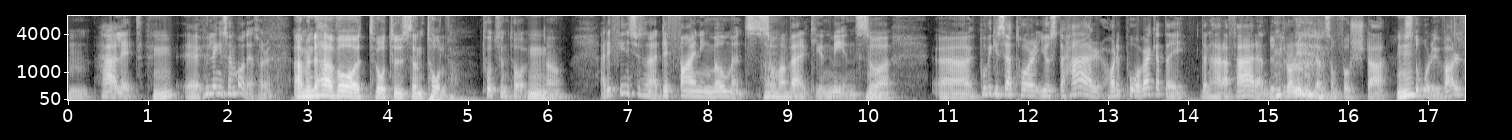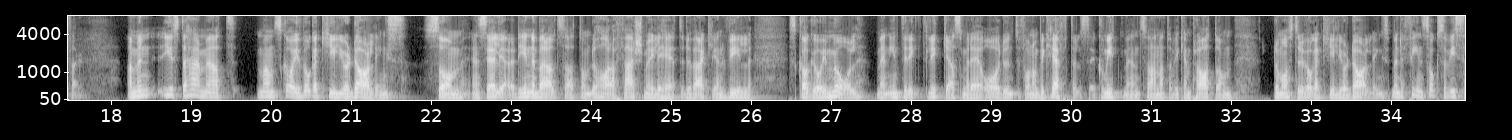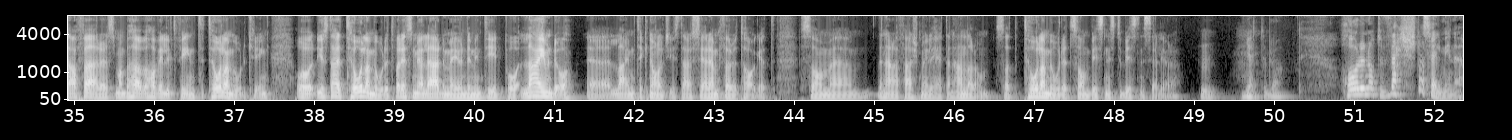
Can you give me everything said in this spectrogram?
Mm, härligt. Mm. Eh, hur länge sedan var det sa du? Ja men det här var 2012. 2012? Mm. Ja. ja. Det finns ju sådana här defining moments som man verkligen minns. Så, Mm. eh, på vilket sätt har just det här, har det påverkat dig, den här affären? Du drar upp den som första Mm. story, varför? Ja men just det här med att man ska ju våga kill your darlings som en säljare. Det innebär alltså att om du har affärsmöjligheter du verkligen vill ska gå i mål men inte riktigt lyckas med det och du inte får någon bekräftelse, commitments och annat vad vi kan prata om. Då måste du våga kill your darlings. Men det finns också vissa affärer som man behöver ha väldigt fint tålamod kring. Och just det här tålamodet var det som jag lärde mig under min tid på Lime då. Eh, Lime Technologies, det här CRM-företaget som eh, den här affärsmöjligheten handlar om. Så att tålamodet som business to business-säljare. Mm. Jättebra. Har du något värsta säljminne?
